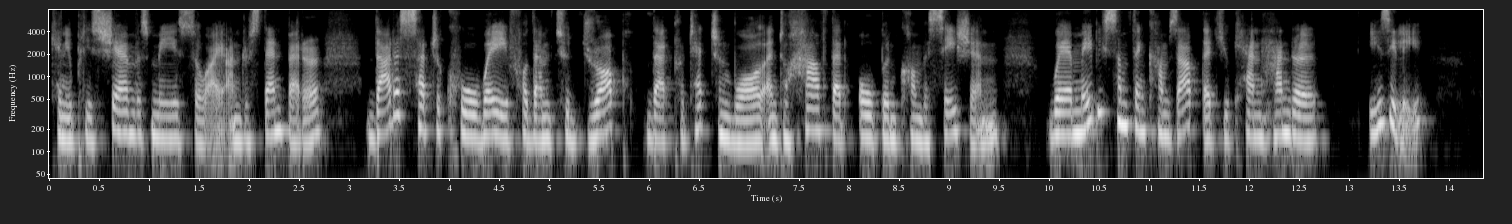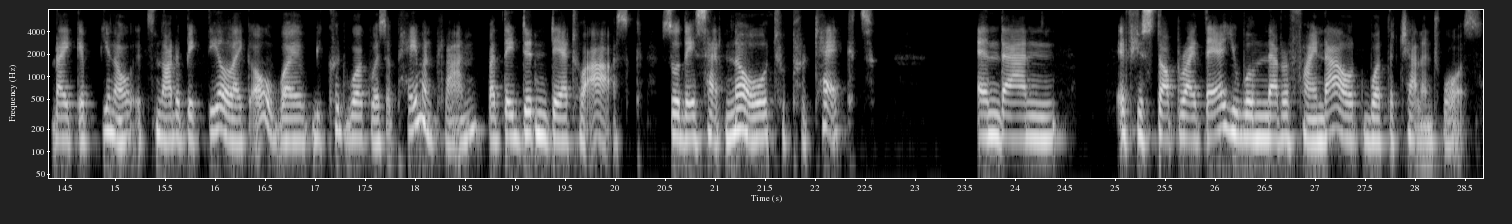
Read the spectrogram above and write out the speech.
Can you please share with me so I understand better? That is such a cool way for them to drop that protection wall and to have that open conversation where maybe something comes up that you can handle easily. Like you know it's not a big deal like oh well we could work with a payment plan but they didn't dare to ask. So they said no to protect. And then if you stop right there you will never find out what the challenge was.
